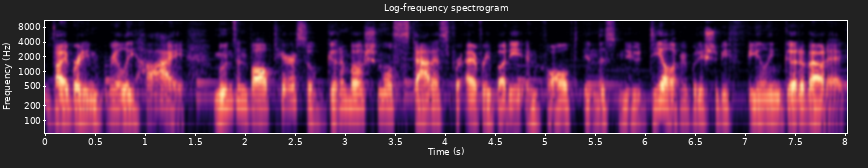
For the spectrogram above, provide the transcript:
vibrating really high. Moon's involved here, so good emotional status for everybody involved in this new deal. Everybody should be feeling good about it.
